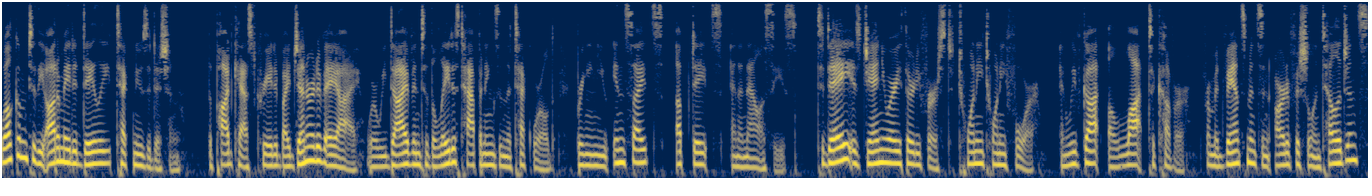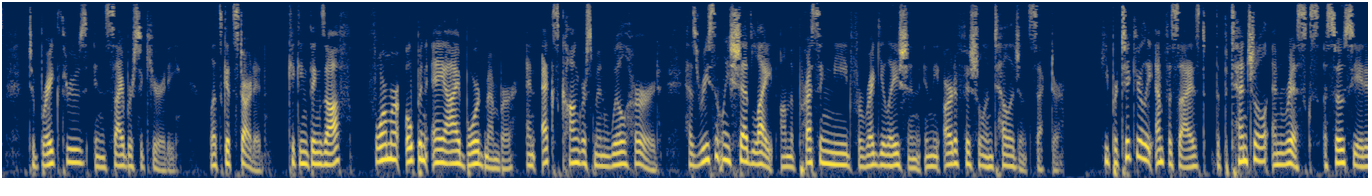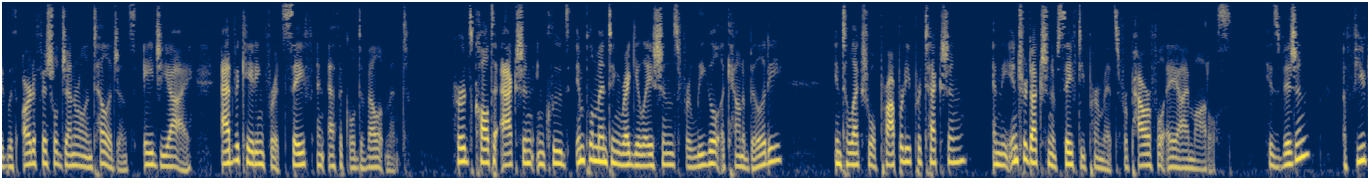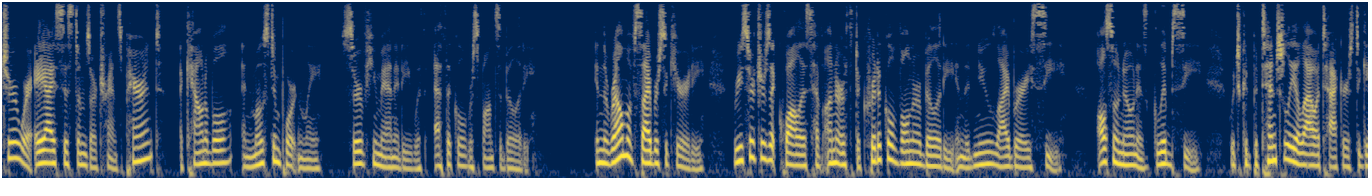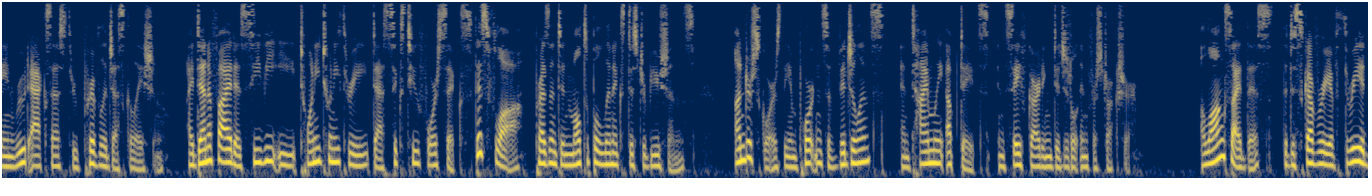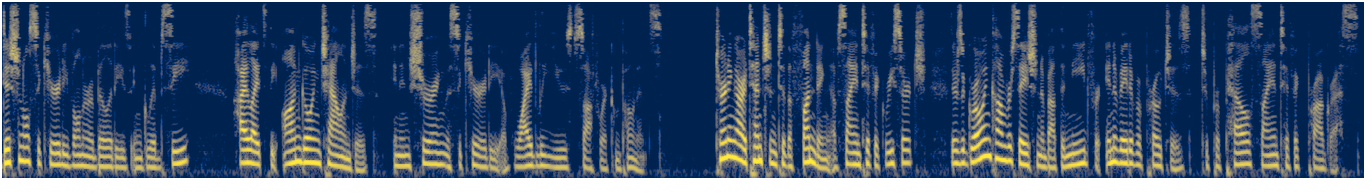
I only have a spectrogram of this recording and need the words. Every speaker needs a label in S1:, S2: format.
S1: Welcome to the Automated Daily Tech News Edition, the podcast created by Generative AI, where we dive into the latest happenings in the tech world, bringing you insights, updates, and analyses. Today is January 31st, 2024, and we've got a lot to cover, from advancements in artificial intelligence to breakthroughs in cybersecurity. Let's get started. Kicking things off, Former OpenAI board member and ex-Congressman Will Hurd has recently shed light on the pressing need for regulation in the artificial intelligence sector. He particularly emphasized the potential and risks associated with artificial general intelligence, AGI, advocating for its safe and ethical development. Hurd's call to action includes implementing regulations for legal accountability, intellectual property protection, and the introduction of safety permits for powerful AI models. His vision? A future where AI systems are transparent, accountable, and most importantly, serve humanity with ethical responsibility. In the realm of cybersecurity, researchers at Qualys have unearthed a critical vulnerability in the GNU Library C, also known as glibc, which could potentially allow attackers to gain root access through privilege escalation. Identified as CVE 2023-6246, this flaw, present in multiple Linux distributions, underscores the importance of vigilance and timely updates in safeguarding digital infrastructure. Alongside this, the discovery of three additional security vulnerabilities in glibc highlights the ongoing challenges in ensuring the security of widely used software components. Turning our attention to the funding of scientific research, there's a growing conversation about the need for innovative approaches to propel scientific progress.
